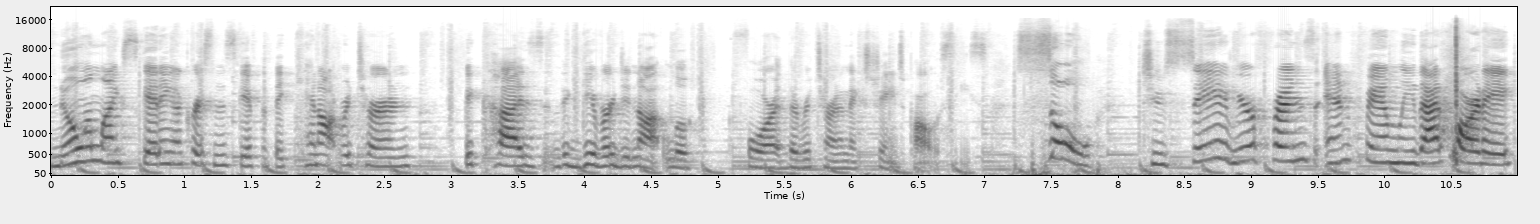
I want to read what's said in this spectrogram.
No one likes getting a Christmas gift that they cannot return because the giver did not look for the return and exchange policies. So, to save your friends and family that heartache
